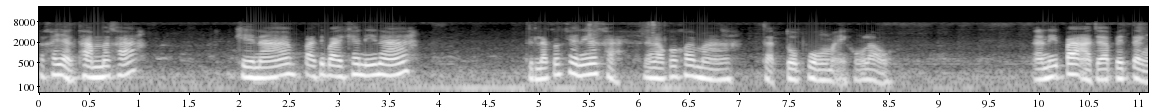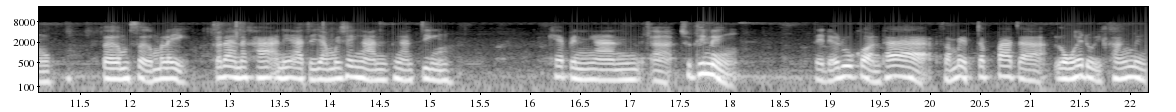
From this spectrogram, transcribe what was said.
ถ้าใครอยากทำนะคะ โอเคนะปอธิบายแค่นี้นะ เสร็จแล้วก็แค่นี้ค่ะ แล้วเราก็ค่อยมาจัดตัวพวงใหม่ของเรา อันนี้ป้าอาจจะไปแต่งเติมเสริมอะไรอีกก็ได้นะคะ อันนี้อาจจะยังไม่ใช่งานงานจริง แค่เป็นงานชุดที่หนึ่งแต่เดี๋ยวดูก่อนถ้าสำเร็จจะป้าจะลงให้ดูอีกครั้งหนึ่ง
